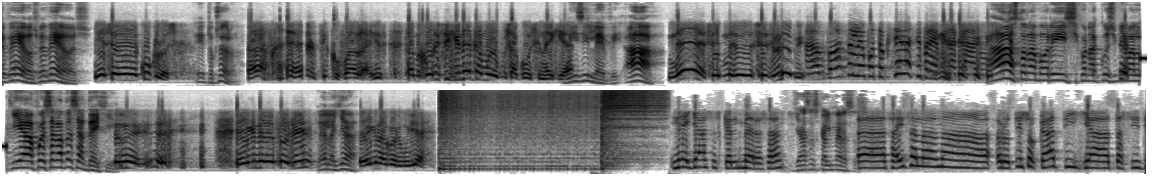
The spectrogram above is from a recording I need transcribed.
Βεβαίως, βεβαίως. Είσαι κούκλος. Ε, το ξέρω. Α, ε, τι κουφάλα. είσαι. Θα με χωρίσεις η γυναίκα μου ρε, που σε ακούω συνέχεια. Μη ζηλεύει. Α! Ναι, σε, με- σε ζηλεύει. Απόστολε, αποτοξίνωση πρέπει να κάνουμε. Άστο να μωρείς ήσυχο να ακούσεις μια μαλακία αφού εσένα δεν σε αντέχει. Ναι, ε, Έγινε ρε Τόλι. Έλα, γεια. Έγινε αγόρι μου, γεια. Ναι, γεια σας, καλημέρα σας. Γεια σας, καλημέρα σας. Ε, θα ήθελα να ρωτήσω κάτι για τα CD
